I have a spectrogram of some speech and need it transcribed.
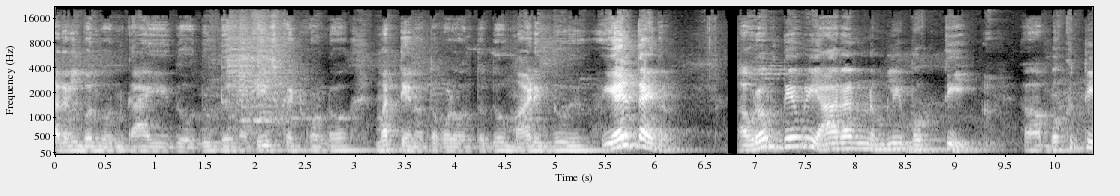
ಅದರಲ್ಲಿ ಬಂದು ಒಂದು ಕಾಯಿದು ದುಡ್ಡನ್ನು ಫೀಸ್ ಕಟ್ಕೊಂಡು ಮತ್ತೇನೋ ತಗೊಳ್ಳುವಂಥದ್ದು ಮಾಡಿದ್ದು ಹೇಳ್ತಾ ಇದ್ರು. ಅವ್ರವ್ರ ದೇವರು ಯಾರನ್ನು ನಂಬಲಿ ಭಕ್ತಿ ಭಕ್ತಿ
